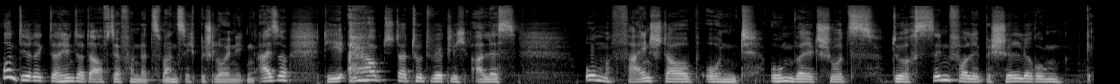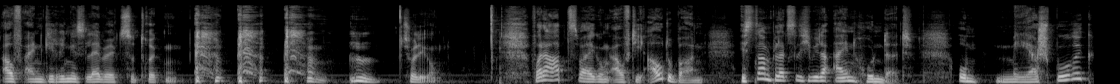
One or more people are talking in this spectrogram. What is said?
Und direkt dahinter darf es ja von der 20 beschleunigen. Also die Hauptstadt tut wirklich alles, um Feinstaub und Umweltschutz durch sinnvolle Beschilderung auf ein geringes Level zu drücken. Entschuldigung. Vor der Abzweigung auf die Autobahn ist dann plötzlich wieder 100, um mehrspurig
